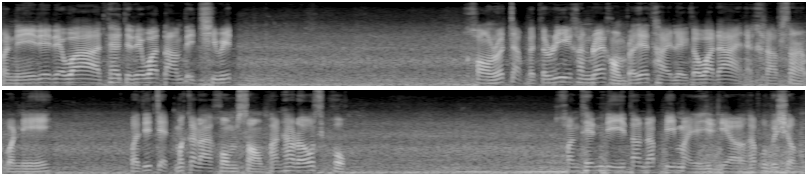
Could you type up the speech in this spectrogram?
วันนี้เรียกได้ว่าแทบจะเรียกว่าตามติดชีวิต ของรถจักรแบตเตอรี่คันแรกของประเทศไทยเลยก็ว่าได้นะครับสำหรับวันนี้ วันที่ 7 มกราคม 2566 คอนเทนต์ดีต้อนรับปีใหม่เลยทีเดียวครับคุณผู้ชม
